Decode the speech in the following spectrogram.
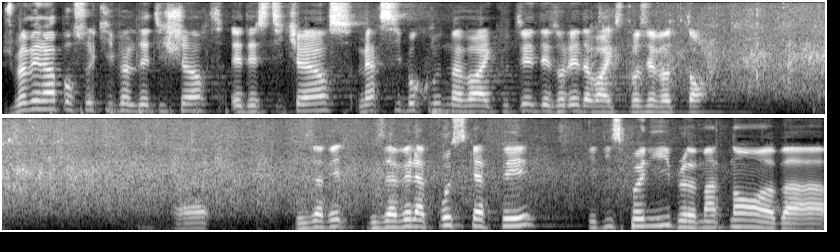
Je me mets là pour ceux qui veulent des t-shirts et des stickers. Merci beaucoup de m'avoir écouté. Désolé d'avoir explosé votre temps. Euh, vous, avez, vous avez la pause café qui est disponible maintenant. Euh, bah,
